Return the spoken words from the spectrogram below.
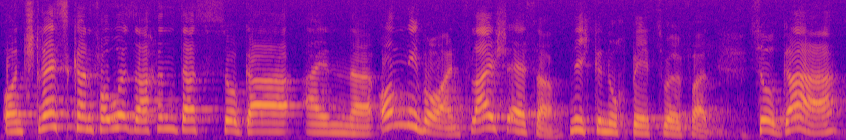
Und Stress kann verursachen, dass sogar ein äh, Omnivor, ein Fleischesser, nicht genug B12 hat. Sogar,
